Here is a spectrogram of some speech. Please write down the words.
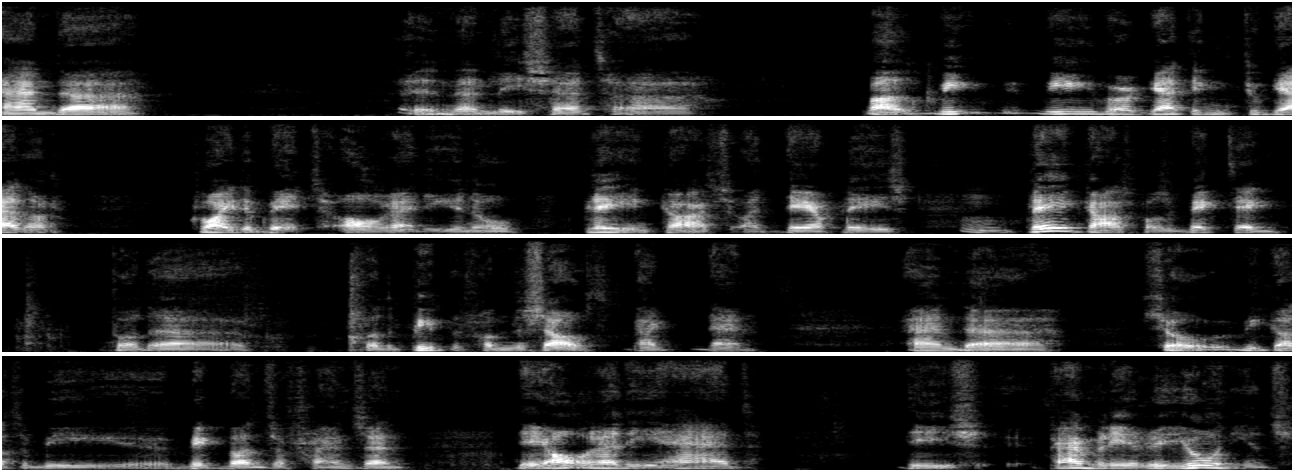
And uh, and then Liz said, uh, well, we we were getting together quite a bit already, you know, playing cards at their place. Mm. Playing cards was a big thing for the for the people from the south back then, and uh, so we got to be a big bunch of friends, and they already had these family reunions,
